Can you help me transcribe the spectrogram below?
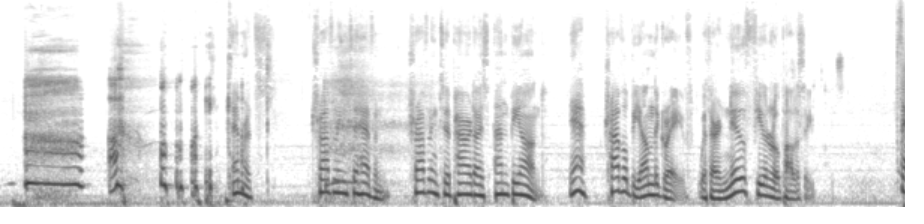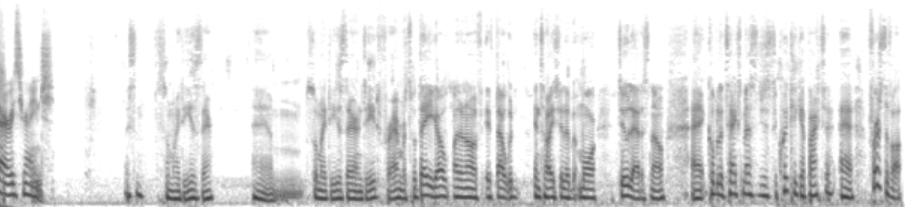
oh my God. Emirates traveling to heaven, traveling to paradise and beyond. Yeah, travel beyond the grave with our new funeral policy. Very strange. Listen, some ideas there. Um, some ideas there indeed for Emirates. But there you go. I don't know if, if that would entice you a little bit more. Do let us know. Uh, a couple of text messages to quickly get back to. Uh, first of all,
